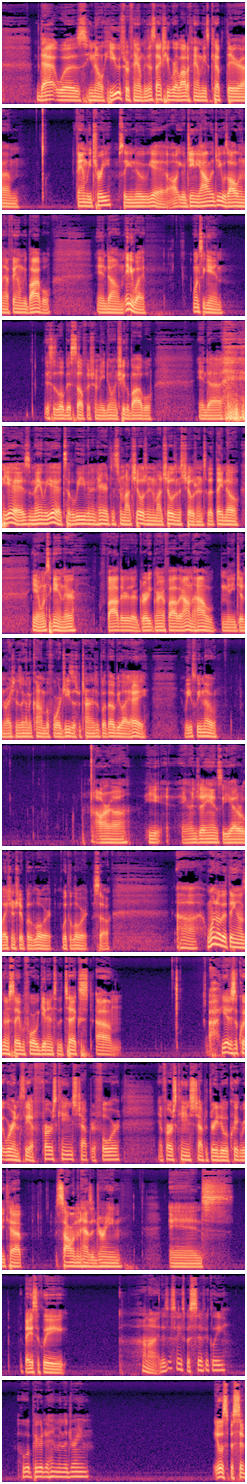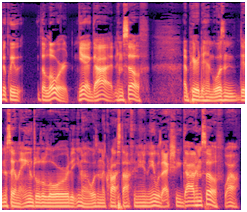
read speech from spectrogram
That was you know huge for families. That's actually where a lot of families kept their um, family tree. So you knew, yeah, all your genealogy was all in that family Bible. And um, anyway, once again, this is a little bit selfish for me doing Chew the Bible. And uh, yeah, it's mainly, yeah, to leave an inheritance for my children and my children's children so that they know, yeah, once again, their father, their great grandfather, I don't know how many generations are going to come before Jesus returns, but they'll be like, hey, at least we know our uh he Aaron J. He had a relationship with the Lord with the Lord. So uh one other thing I was gonna say before we get into the text, um yeah, just a quick we're in so yeah, first Kings chapter four and first Kings chapter three to do a quick recap. Solomon has a dream and basically hold on, does it say specifically who appeared to him in the dream? It was specifically the Lord. Yeah, God Himself appeared to him. It wasn't didn't say the angel of the Lord. You know, it wasn't a Christophany or anything. It was actually God Himself. Wow.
